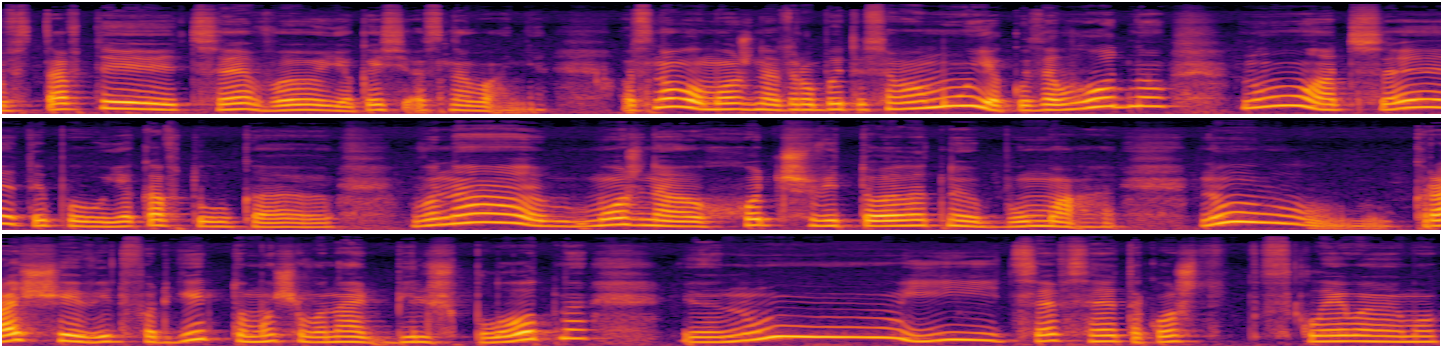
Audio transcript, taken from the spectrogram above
вставте це в якесь основання. Основу можна зробити самому, яку завгодно. Ну, а це, типу, яка втулка. Вона можна хоч від туалетної бумаги. Ну, краще від фольги, тому що вона більш плотна. Е, Ну, і це все також склеюємо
